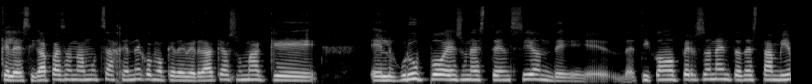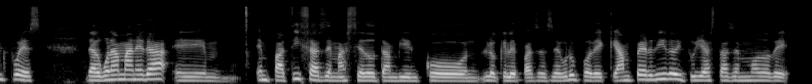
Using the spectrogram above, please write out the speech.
que le siga pasando a mucha gente como que de verdad que asuma que el grupo es una extensión de, ti como persona, entonces también pues de alguna manera em, empatizas demasiado también con lo que le pasa a ese grupo, de que han perdido y tú ya estás en modo de,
